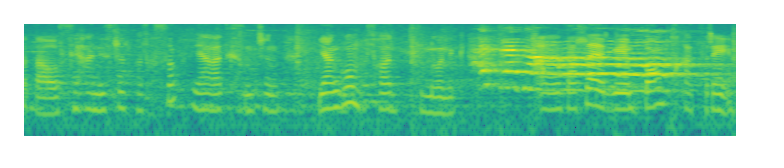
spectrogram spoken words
одоо улсынхаа нийслэл болгосон. Яагаад гэсэн чинь Янгон болохоор нөгөө нэг далайн эргийн бомб газрын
